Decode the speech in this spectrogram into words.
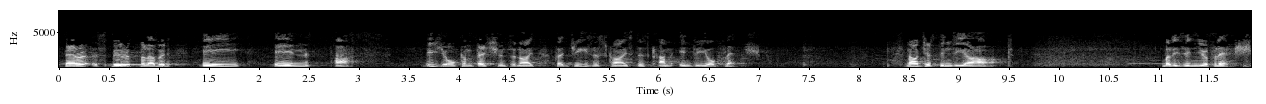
Spirit, Spirit beloved, he in us. Is your confession tonight that Jesus Christ has come into your flesh? It's not just into your heart, but He's in your flesh.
